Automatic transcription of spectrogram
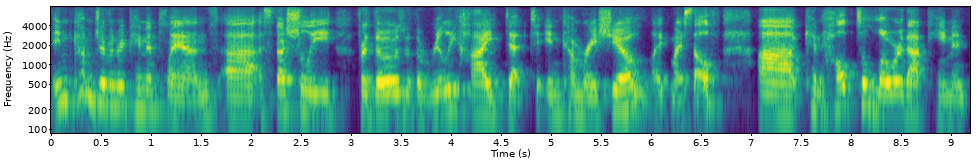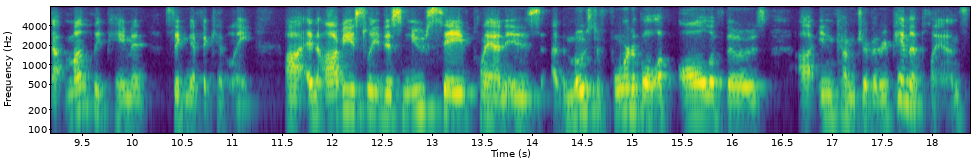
income driven repayment plans, uh, especially for those with a really high debt to income ratio, like myself, uh, can help to lower that payment, that monthly payment significantly. Uh, and obviously, this new SAVE plan is uh, the most affordable of all of those uh, income driven repayment plans.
